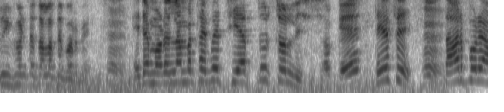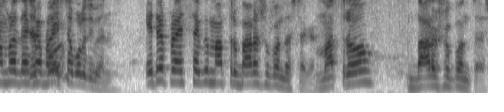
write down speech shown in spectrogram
দুই ঘণ্টা চালাতে পারবেন। এটা মডেল নাম্বার থাকবে ছিয়াত্তর চল্লিশ। ওকে ঠিক আছে? তারপরে আমরা দেখাবো প্রাইসটা বলে দিবেন। এটার প্রাইস থাকবে মাত্র বারোশো পঞ্চাশ টাকা। মাত্র বারোশো পঞ্চাশ।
